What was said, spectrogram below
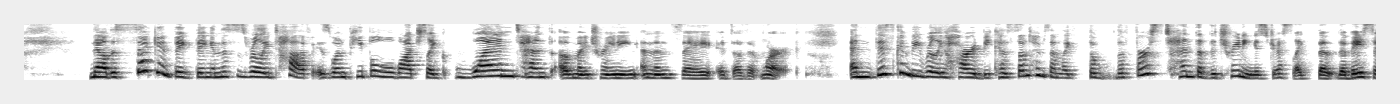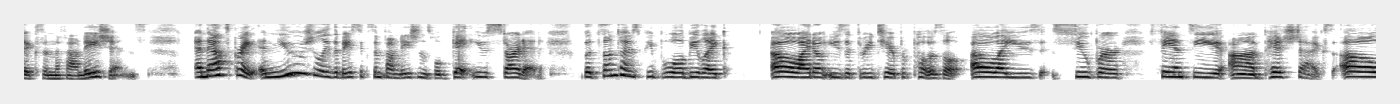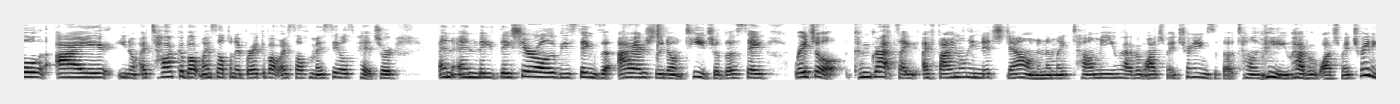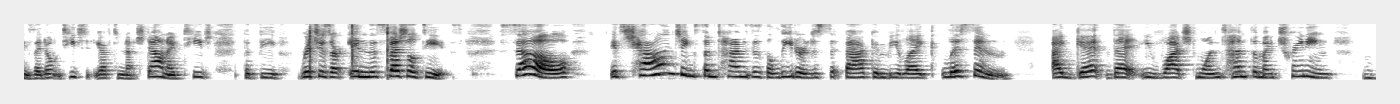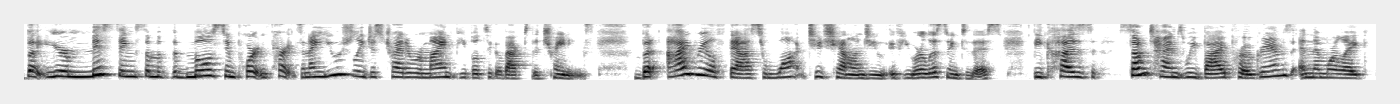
Now, the second big thing, and this is really tough, is when people will watch like one tenth of my training and then say it doesn't work. And this can be really hard because sometimes I'm like, the, the first tenth of the training is just like the, the basics and the foundations. And that's great. And usually the basics and foundations will get you started. But sometimes people will be like, oh, I don't use a three tier proposal. Oh, I use super fancy um, pitch decks. Oh, I, you know, I talk about myself and I brag about myself in my sales pitch or and and they, they share all of these things that I actually don't teach, or they'll say, Rachel, congrats, I, I finally niched down. And I'm like, tell me you haven't watched my trainings without telling me you haven't watched my trainings. I don't teach that you have to niche down. I teach that the riches are in the specialties. So it's challenging sometimes as a leader to sit back and be like, listen, I get that you've watched one tenth of my training, but you're missing some of the most important parts. And I usually just try to remind people to go back to the trainings. But I real fast want to challenge you if you are listening to this because sometimes we buy programs and then we're like,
